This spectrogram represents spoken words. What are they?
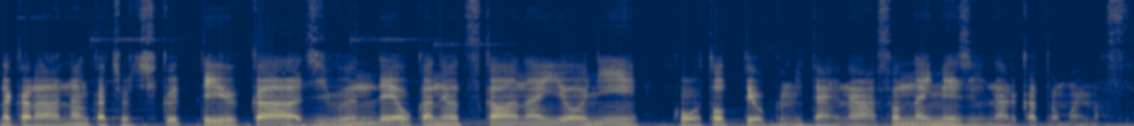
だからなんか貯蓄っていうか自分でお金を使わないようにこう取っておくみたいなそんなイメージになるかと思います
